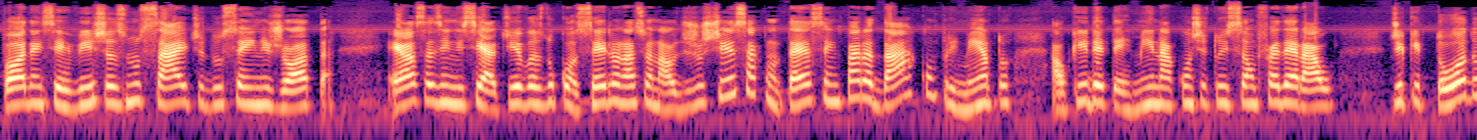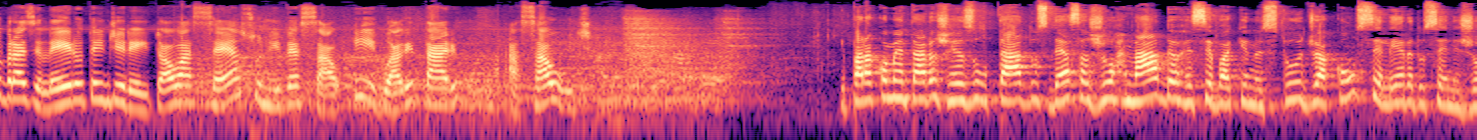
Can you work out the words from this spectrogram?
podem ser vistas no site do CNJ. Essas iniciativas do Conselho Nacional de Justiça acontecem para dar cumprimento ao que determina a Constituição Federal, de que todo brasileiro tem direito ao acesso universal e igualitário à saúde. E para comentar os resultados dessa jornada, eu recebo aqui no estúdio a conselheira do CNJ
